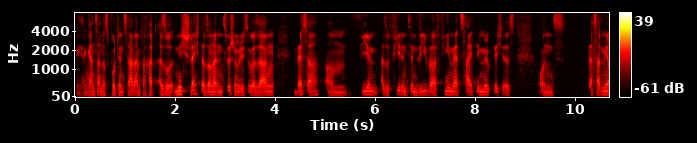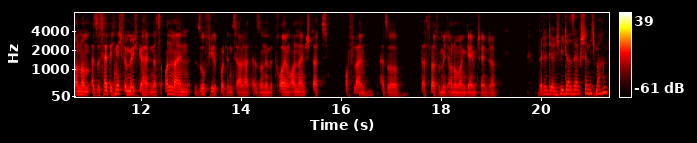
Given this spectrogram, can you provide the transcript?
ein ganz anderes Potenzial einfach hat. Also nicht schlechter, sondern inzwischen würde ich sogar sagen, besser. Ähm, viel, also viel intensiver, viel mehr Zeit, die möglich ist. Und das hat mir auch noch, also das hätte ich nicht für möglich gehalten, dass online so viel Potenzial hat. Also eine Betreuung online statt offline. Also das war für mich auch nochmal ein Game Changer. Würdet ihr euch wieder selbstständig machen,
